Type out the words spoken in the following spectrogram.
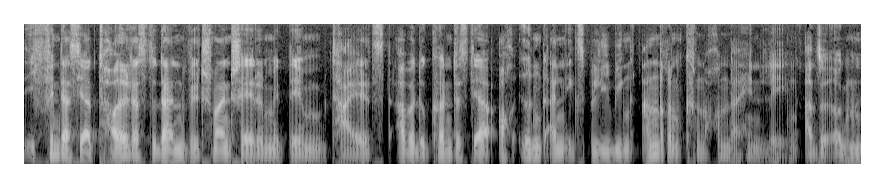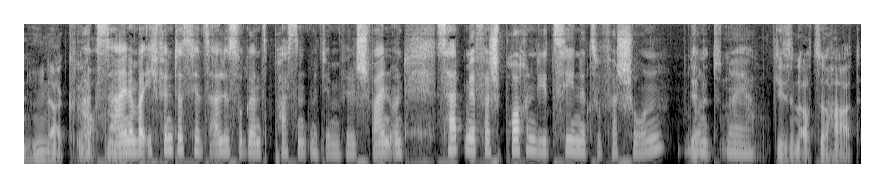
ich finde das ja toll, dass du deinen Wildschweinschädel mit dem teilst, aber du könntest ja auch irgendeinen x-beliebigen anderen Knochen dahinlegen. Also irgendeinen Hühnerknochen. Mag sein, aber ich finde das jetzt alles so ganz passend mit dem Wildschwein. Und es hat mir versprochen, die Zähne zu verschonen. Ja, Und naja. Die sind auch zu hart.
